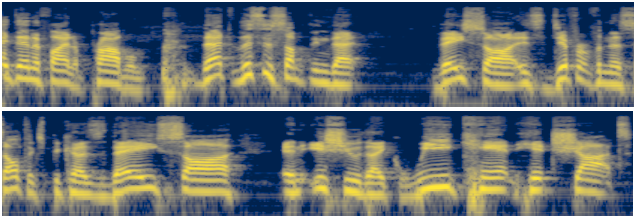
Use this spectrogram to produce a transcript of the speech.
identified a problem. That this is something that they saw is different from the Celtics because they saw an issue like we can't hit shots.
